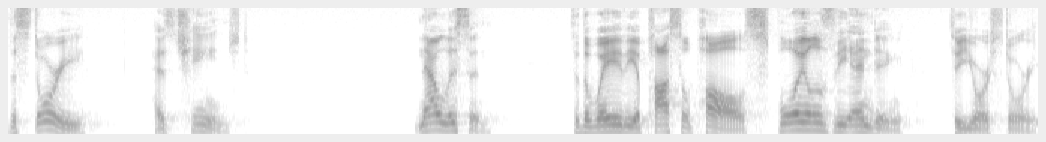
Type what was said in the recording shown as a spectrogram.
The story has changed. Now, listen to the way the Apostle Paul spoils the ending to your story.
